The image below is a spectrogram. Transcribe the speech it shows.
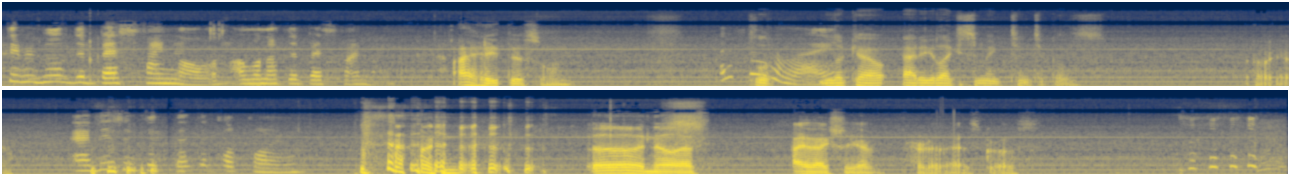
like they removed the best final, or one of the best final. I hate this one. That's Look, alright. look out, Addy likes to make tentacles. Oh yeah. And this is the tentacle porn. Uh no, that's I've actually have heard of that. It's gross.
